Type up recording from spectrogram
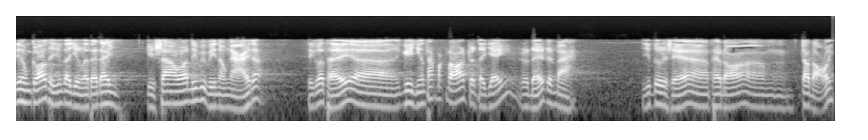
nếu không có thì chúng ta dừng lại tại đây. Kỳ sau đó, nếu quý vị nào ngại đó thì có thể uh, ghi những thắc mắc đó trên tờ giấy rồi để trên bàn. Chúng tôi sẽ à, theo đó uh, trao đổi.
